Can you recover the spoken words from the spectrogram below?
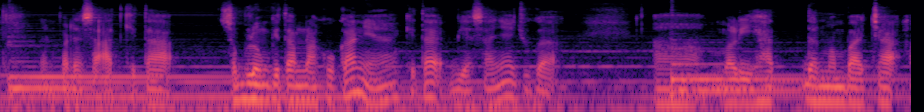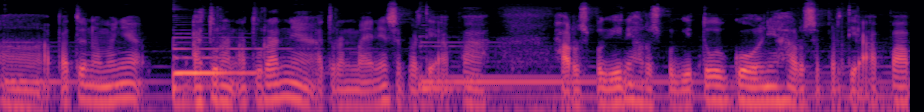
Dan pada saat kita sebelum kita melakukannya kita biasanya juga uh, melihat dan membaca uh, apa tuh namanya aturan-aturannya. Aturan mainnya seperti apa? Harus begini harus begitu. Goalnya harus seperti apa?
